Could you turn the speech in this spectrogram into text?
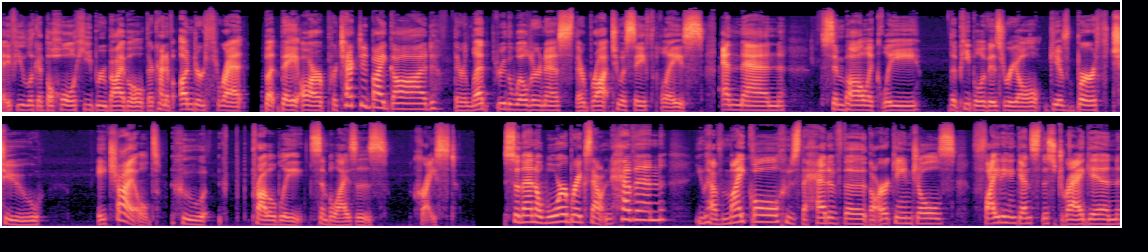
If you look at the whole Hebrew Bible, they're kind of under threat but they are protected by God. They're led through the wilderness. They're brought to a safe place. And then symbolically, the people of Israel give birth to a child who probably symbolizes Christ. So then a war breaks out in heaven. You have Michael, who's the head of the, the archangels, fighting against this dragon.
